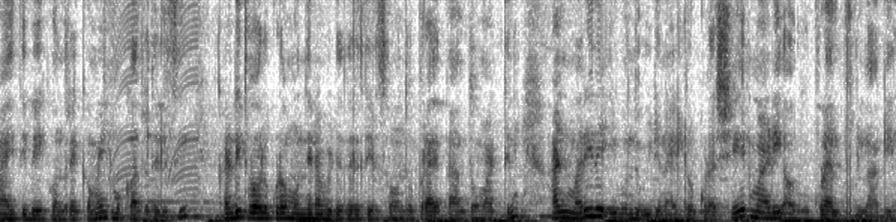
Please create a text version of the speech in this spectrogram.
ಮಾಹಿತಿ ಬೇಕು ಅಂದರೆ ಕಮೆಂಟ್ ಮುಖಾಂತರ ತಿಳಿಸಿ. ಖಂಡಿತವಾಗ್ಲೂ ಕೂಡ ಮುಂದಿನ ವಿಡಿಯೋದಲ್ಲಿ ತಿಳಿಸೋ ಒಂದು ಪ್ರಯತ್ನ ಅಂತೂ ಮಾಡ್ತೀನಿ. ಆ್ಯಂಡ್ ಮರೀದೆ ಈ ಒಂದು ವಿಡಿಯೋನ ಎಲ್ಲರೂ ಕೂಡ ಶೇರ್ ಮಾಡಿ, ಅವ್ರಿಗೂ ಕೂಡ ಹೆಲ್ಪ್ಫುಲ್ ಆಗಲಿ.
